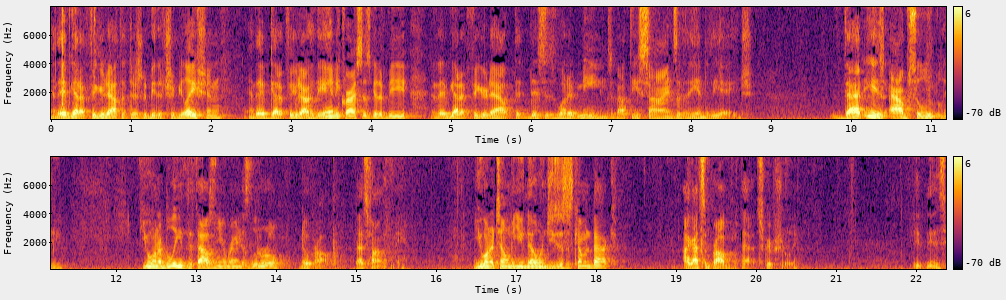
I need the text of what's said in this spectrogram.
and they've got it figured out that there's going to be the tribulation, and they've got it figured out who the Antichrist is going to be, and they've got it figured out that this is what it means about these signs of the end of the age. That is absolutely. If you want to believe the thousand year reign is literal, no problem. That's fine with me. You want to tell me you know when Jesus is coming back? I got some problems with that scripturally. It is,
